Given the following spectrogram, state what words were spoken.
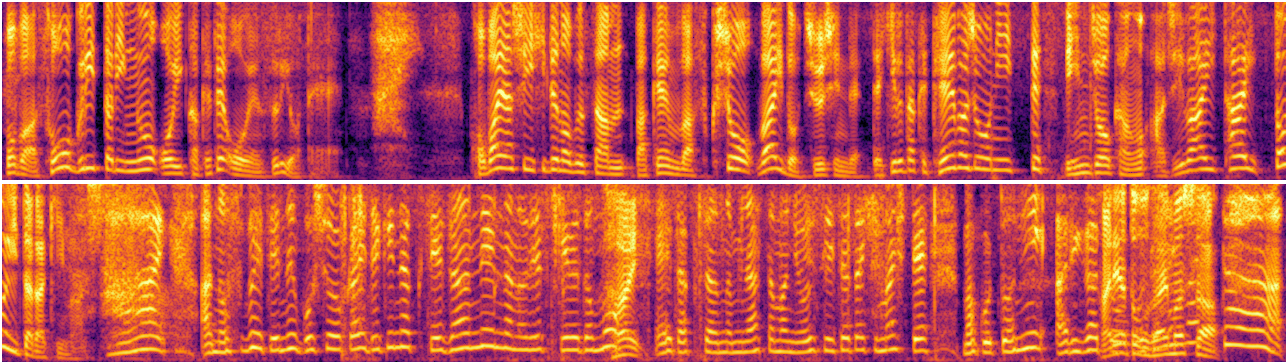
ボバは総グリッタリングを追いかけて応援する予定小林秀信さん馬券は副賞ワイド中心でできるだけ競馬場に行って臨場感を味わいたいといただきましたはい、あのすべてねご紹介できなくて残念なのですけれども、はいえーたくさんの皆様にお寄せいただきまして誠にありがとうごとうございまし。ざいました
